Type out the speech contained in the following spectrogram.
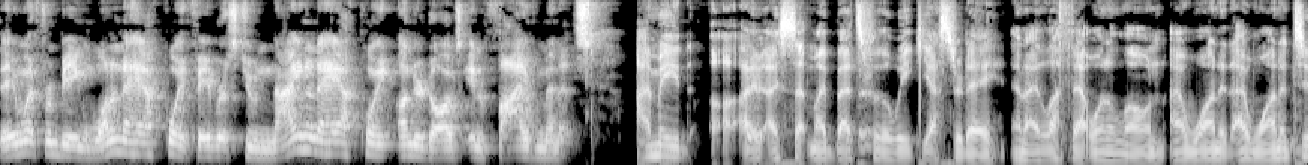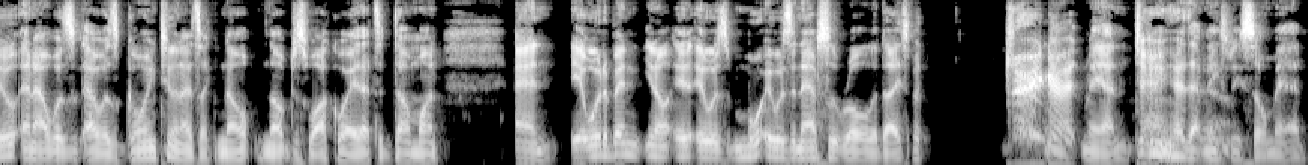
They went from being one and a half point favorites to nine and a half point underdogs in five minutes. I made uh, I, I set my bets for the week yesterday, and I left that one alone. I wanted I wanted to, and I was I was going to, and I was like, nope, nope, just walk away. That's a dumb one. And it would have been, you know, it, it was more, it was an absolute roll of the dice. But dang it, man, dang it, that makes me so mad.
